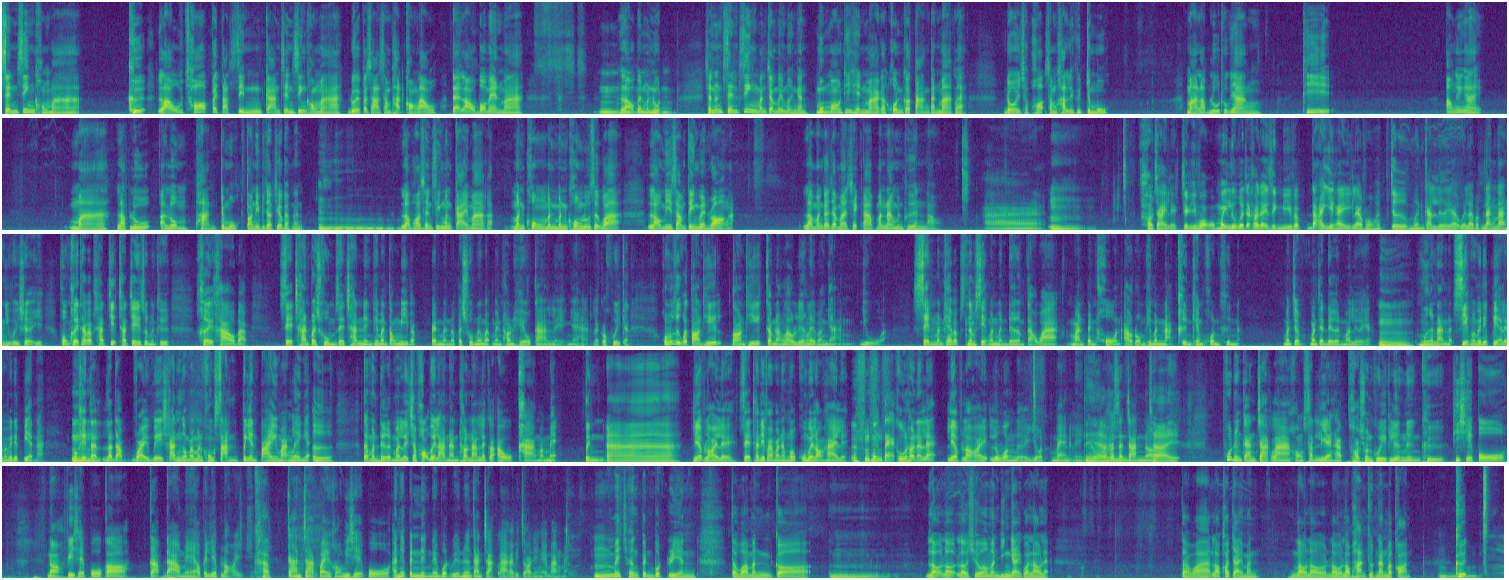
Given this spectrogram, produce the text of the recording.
เซนซิงของหมา คือเราชอบไปตัดสินการเซนซิงของหมาด้วยประสาทสัมผัสของเรา แต่เราบอแม่นหมาอืมเราเป็นมนุษย์อืฉะนั้นเซนซิงมันจะไม่เหมือนกัน มุมมองที่เห็นหมากับคนก็ต่างกันมากแล้วโดยเฉพาะสำคัญเลยคือจมูก หมารับรู้ทุกอย่างที่ เอาง่าย ๆ หมารับรู้อารมณ์ผ่านจมูก ตอนนี้พี่จอร์จเชื่อแบบนั้นอืมอืมอืมอืมอืมอืมแล้วพอเซนซิงมันไกลมากอะ มันคงมันมันคงรู้สึกว่า เรามี something went wrong อะ แล้วมันก็จะมาเช็คอัพมานั่งเป็นเพื่อนเรา อ่า อืม เข้าใจเลยจากที่บอกว่าไม่รู้ว่าจะเข้าใจสิ่งนี้แบบได้ยังไงอีกแล้ว เพราะว่าเจอเหมือนกันเลยอะเวลาแบบนั่งนั่งอยู่เฉยๆผมเคยถ้าแบบชัดเจนชัดเจนที่สุดมันคือ เคยเข้าแบบ เซสชันประชุมเซสชันหนึ่งที่มันต้องมีแบบเป็นเหมือนแบบประชุมเรื่องแบบ mental health กันอะไรอย่างเงี้ยฮะแล้วก็คุยกันผมรู้สึกว่าตอนที่ตอนที่กำลังเล่าเรื่องอะไรบางอย่างอยู่อะเซนส์มันแค่แบบน้ำเสียงมันเหมือนเดิม แต่ว่ามันเป็นโทนอารมณ์ที่มันหนักขึ้นเข้มข้นขึ้นอะมันจะมันจะเดินมาเลยอะอืมเมื่อนั้นน่ะเสียงมันไม่ได้เปลี่ยนอะไรมันไม่ได้เปลี่ยนนะโอเคอืมแต่ระดับ vibration ของมันมันคงสั่นเปลี่ยนไปมั้งอะไรเงี้ยเออแต่มันเดินมาเลยเฉพาะเวลานั้นเท่านั้นแล้วก็เอาคางมาแหมะตึงอ่า เรียบร้อยเลยเซสชั่นที่ผ่านมาทั้งหมดกูไม่ร้องไห้เลย มึงแตะกูเท่านั้นแหละเรียบร้อยล่วงเลยหยดแหมะอะไรอย่างเงี้ยมหัศจรรย์เนาะใช่พูดถึงการจากลาของสัตว์เลี้ยงครับ ขอชวนคุยอีกเรื่องหนึ่งคือพี่เฉโปเนาะพี่เฉโปก็กลับดาวแมวไปเรียบร้อยครับ การจากไปของพี่เฉโป อันนี้เป็นหนึ่งในบทเรียนเรื่องการจากลากับพี่จอนยังไงบ้างไหมอืมไม่เชิงเป็นบทเรียน แต่ว่ามันก็อืมเราเราเราเชื่อว่ามันยิ่งใหญ่กว่าเราแหละ แต่ว่าเราเข้าใจมัน เราเราเราเราผ่านจุดนั้นมาก่อน คือ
